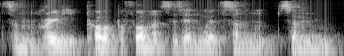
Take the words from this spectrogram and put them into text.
some really poor performances in with some some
